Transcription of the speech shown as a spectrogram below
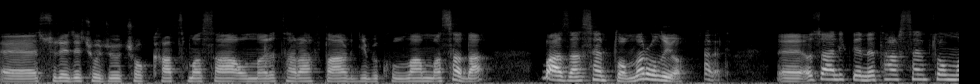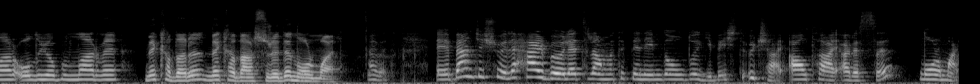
e, sürece çocuğu çok katmasa, onları taraftar gibi kullanmasa da bazen semptomlar oluyor. Evet. E, özellikle ne tarz semptomlar oluyor bunlar ve ne kadarı ne kadar sürede normal? Evet. E, bence şöyle her böyle travmatik deneyimde olduğu gibi işte 3 ay, 6 ay arası normal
